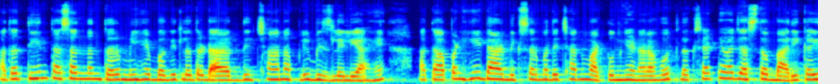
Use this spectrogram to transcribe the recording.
आता तीन तासांनंतर मी हे बघितलं तर डाळ अगदी छान आपली भिजलेली आहे. आता आपण ही डाळ मिक्सरमध्ये छान वाटून घेणार आहोत. लक्षात ठेवा जास्त बारीकही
